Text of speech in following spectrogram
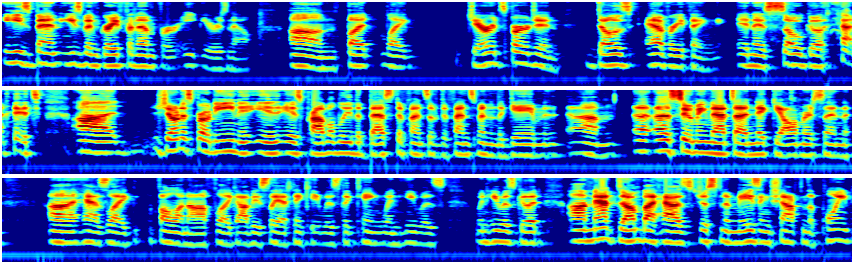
he's been he's been great for them for eight years now. Um, but like Jared Spurgeon does everything and is so good at it. Uh, Jonas Brodin is, is probably the best defensive defenseman in the game, um, uh, assuming that uh, Nick Hjalmarsson uh, has like fallen off. Like obviously, I think he was the king when he was when he was good. Uh, Matt Dumba has just an amazing shot from the point.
